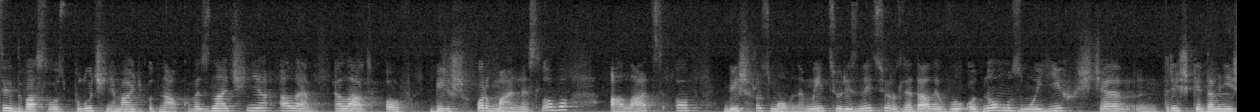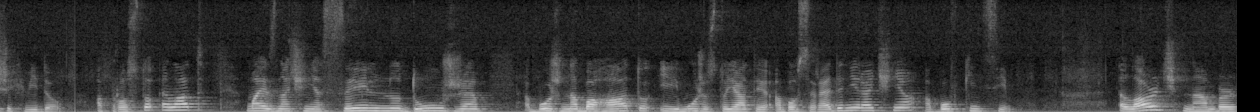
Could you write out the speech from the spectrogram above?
ці два словосполучення мають однакове значення, але a lot of більш формальне слово, а lots of більш розмовне. Ми цю різницю розглядали в одному з моїх ще трішки давніших відео. А просто a lot має значення сильно, дуже або ж набагато і може стояти або всередині речення, або в кінці. A large number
